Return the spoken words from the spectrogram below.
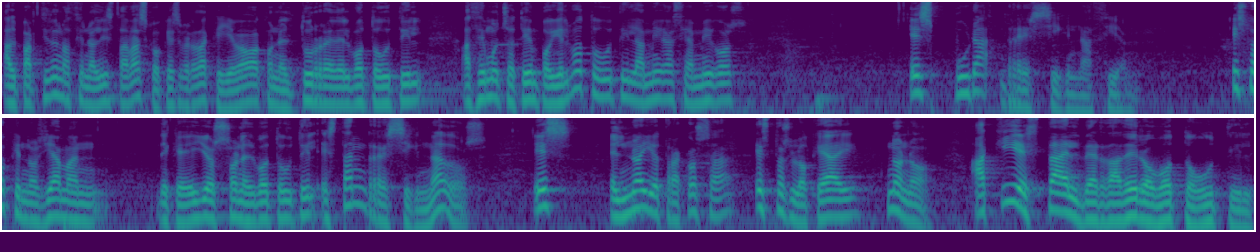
al Partido Nacionalista Vasco, que es verdad que llevaba con el turre del voto útil hace mucho tiempo. Y el voto útil, amigas y amigos, es pura resignación. Esto que nos llaman de que ellos son el voto útil, están resignados. Es el no hay otra cosa, esto es lo que hay. No, no. Aquí está el verdadero voto útil,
